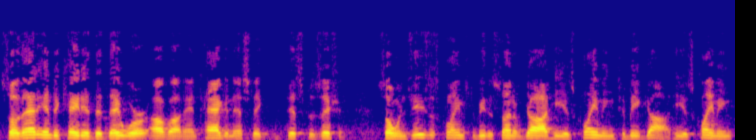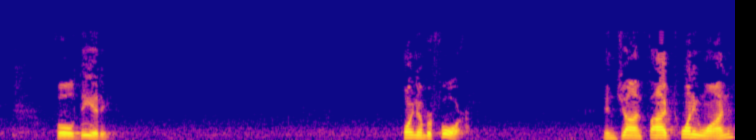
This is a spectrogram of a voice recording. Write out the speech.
So that indicated that they were of an antagonistic disposition. So when Jesus claims to be the Son of God, he is claiming to be God. He is claiming full deity. Point number four. In John 5:21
